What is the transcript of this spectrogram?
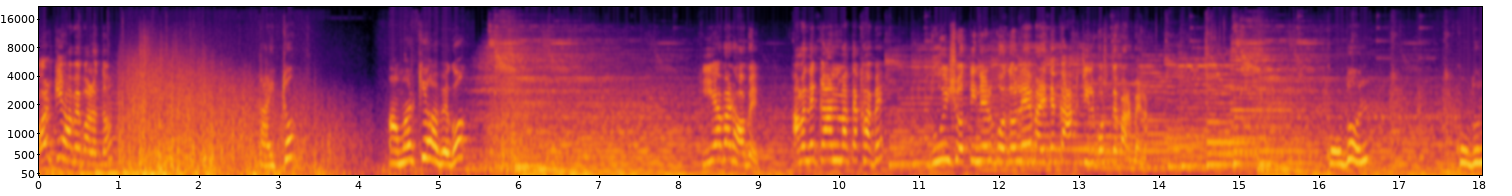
ওর কি হবে বলো তো? তাই তো। আমার কি হবে গো? কি আবার হবে? আমাদের কান মাথা খাবে। দুই সতীনের কোদলে বাড়িতে কাক চিল বসতে পারবে না। কোদল? কোদল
